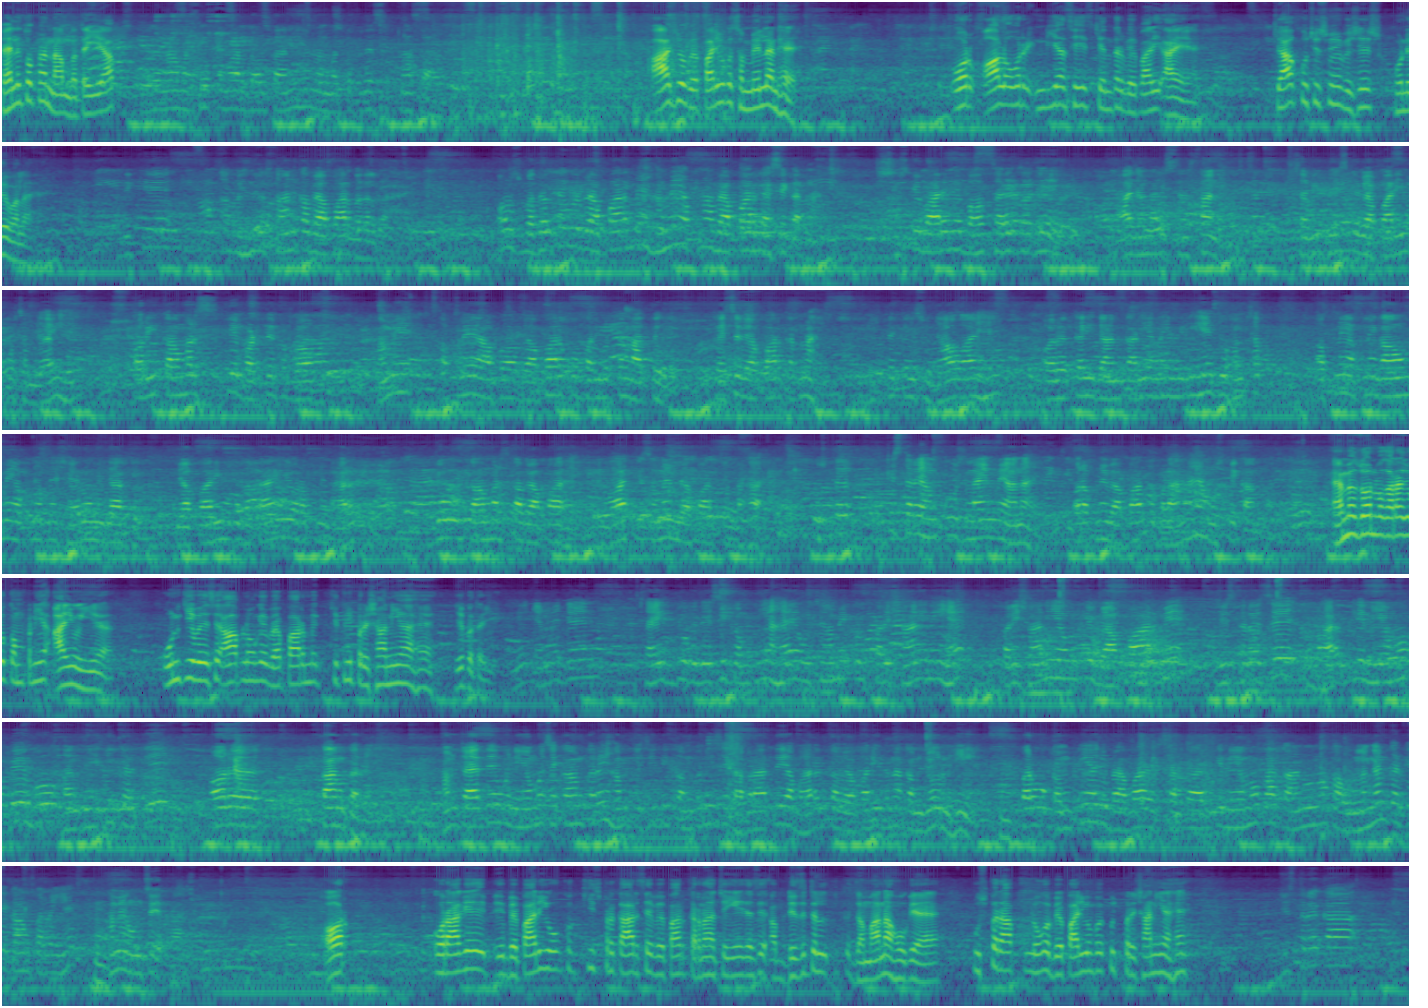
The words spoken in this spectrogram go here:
पहले तो अपना नाम बताइए आप। मेरा नाम अशोक कुमार दौलतानी है मैं मध्य प्रदेश सतना से। आज जो व्यापारियों का सम्मेलन है और ऑल ओवर इंडिया से इसके अंदर व्यापारी आए हैं क्या कुछ इसमें विशेष होने वाला है? देखिए अब हिंदुस्तान का व्यापार बदल रहा है और उस बदलते हुए व्यापार में हमें अपना व्यापार कैसे करना है? उसके बारे में बहुत सारी चीज़ें आज हमारी संस्था ने सभी देश के व्यापारियों को समझाई है और ई कॉमर्स के बढ़ते प्रभाव हमें अपने आप व्यापार को परिवर्तन लाते हुए कैसे व्यापार करना है, इस पर कई सुझाव आए हैं और कई जानकारियाँ नहीं मिली हैं जो हम सब अपने अपने गाँव में अपने अपने शहरों में जाके व्यापारियों को बताएँगे और अपने भारत ई कॉमर्स का व्यापार है जो आज के समय में व्यापार चल रहा है। उस तरह किस तरह हमको उस लाइन में आना है और अपने व्यापार को बढ़ाना है हम उस पर काम करें अमेजोन वगैरह जो कंपनियाँ आई हुई हैं उनकी वजह से आप लोगों के व्यापार में कितनी परेशानियाँ हैं ये बताइए। ये अमेजन सहित जो विदेशी कंपनियाँ हैं उनसे हमें कोई परेशानी नहीं है। परेशानी है उनके व्यापार में जिस तरह से भारत के नियमों पे वो अनदेखी करके और काम कर रहे हैं। हम चाहते हैं वो नियमों से काम करें हम किसी भी कंपनी से घबराते या भारत का व्यापारी इतना कमज़ोर नहीं है। पर वो कंपनियाँ जो व्यापार सरकार के नियमों का कानूनों का उल्लंघन करके काम कर रही हैं हमें उनसे एतराज़ है। और और आगे व्यापारियों को किस प्रकार से व्यापार करना चाहिए? जैसे अब डिजिटल ज़माना हो गया है उस पर आप लोगों व्यापारियों पर कुछ परेशानियाँ हैं? जिस तरह का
